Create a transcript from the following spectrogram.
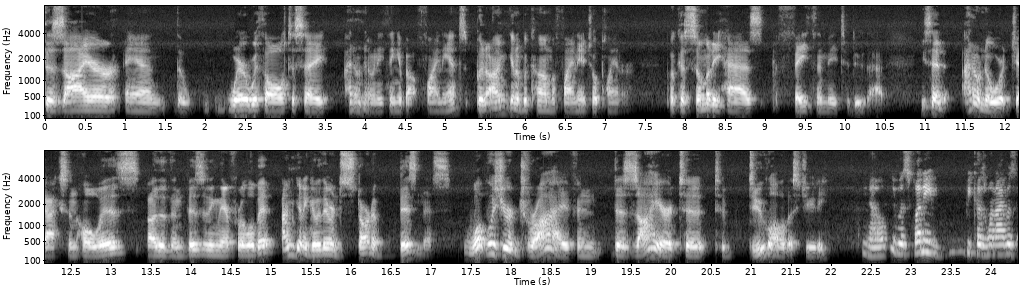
desire and the wherewithal to say, I don't know anything about finance, but I'm going to become a financial planner because somebody has faith in me to do that. He said, I don't know what Jackson Hole is other than visiting there for a little bit. I'm going to go there and start a business. What was your drive and desire to, to do all this, Judy? You know, it was funny because when I was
